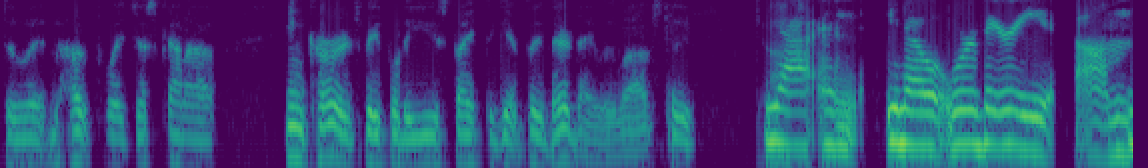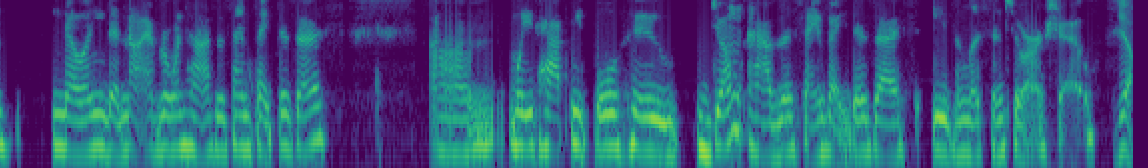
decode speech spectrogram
through it and hopefully just kind of encourage people to use faith to get through their daily lives too. Yeah, and you know, we're very um, knowing that not everyone has the same faith as us. Um, we've had people who don't have the same faith as us even listen to our show. yeah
